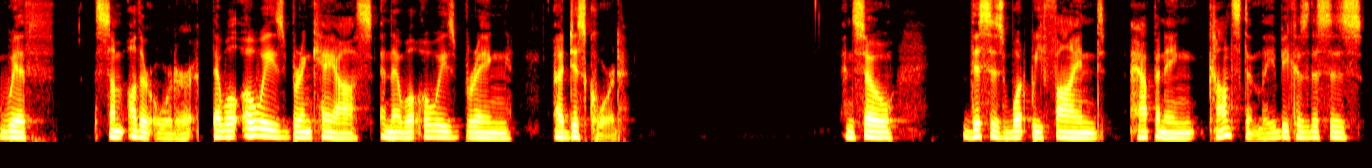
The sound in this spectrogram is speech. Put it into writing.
with some other order that will always bring chaos and that will always bring a discord. And so this is what we find happening constantly because this is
